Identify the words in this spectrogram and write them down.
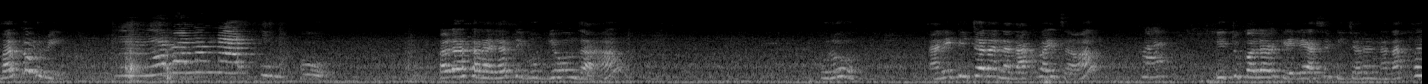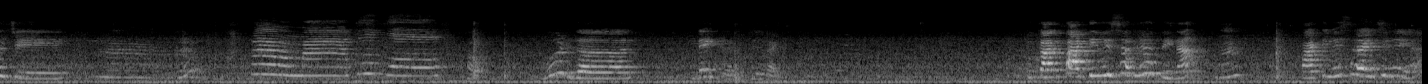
बर बरं का उर्वी? हो. कलर करायला ती बुक घेऊन जा पुरू आणि टीचरांना दाखवायचं की तू कलर केले असे टीचरांना दाखवायचे हं? हो गुड गर्ल. देख girl, तू राईट तू काल पाटी विसरली होती ना? पाटी विसरायची नाही हा?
